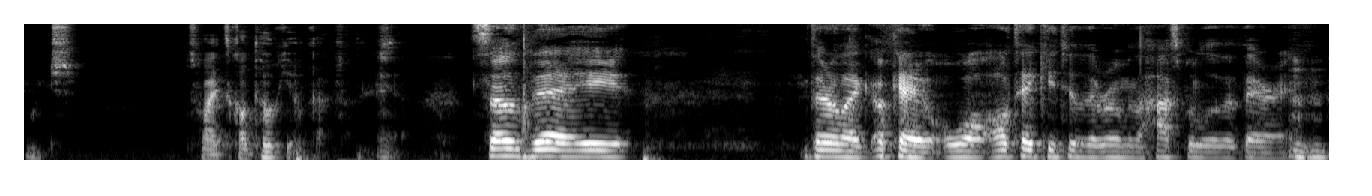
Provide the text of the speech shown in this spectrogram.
which that's why it's called Tokyo Godfathers. So they they're like, okay, well, I'll take you to the room in the hospital that they're in. Mhm.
